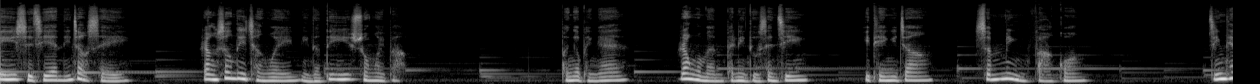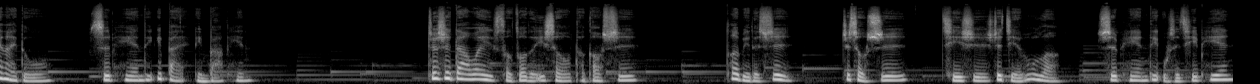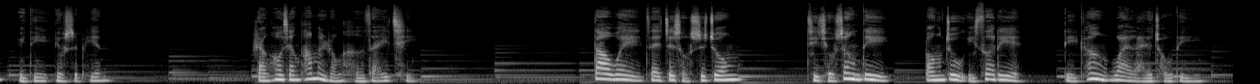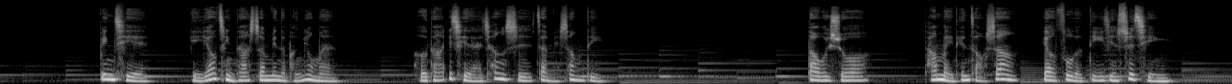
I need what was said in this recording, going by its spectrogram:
第一时间你找谁？让上帝成为你的第一顺位吧。朋友平安，让我们陪你读圣经，一天一章，生命发光。今天来读诗篇第一百零八篇，这是大卫所作的一首祷告诗。特别的是，这首诗其实是节录了诗篇第五十七篇与第六十篇，然后将它们融合在一起。大卫在这首诗中祈求上帝帮助以色列抵抗外来的仇敌，并且也邀请他身边的朋友们和他一起来唱诗赞美上帝。大卫说，他每天早上要做的第一件事情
